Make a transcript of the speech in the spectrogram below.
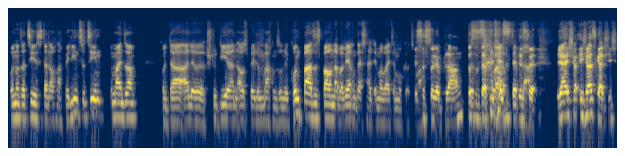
Und unser Ziel ist dann auch nach Berlin zu ziehen, gemeinsam. Und da alle studieren, Ausbildung machen, so eine Grundbasis bauen, aber währenddessen halt immer weiter Mucke zu Ist machen. das so der Plan? Das ist der Plan. Das ist der Das Plan. ist ja, ich, ich weiß gar nicht. Ich,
